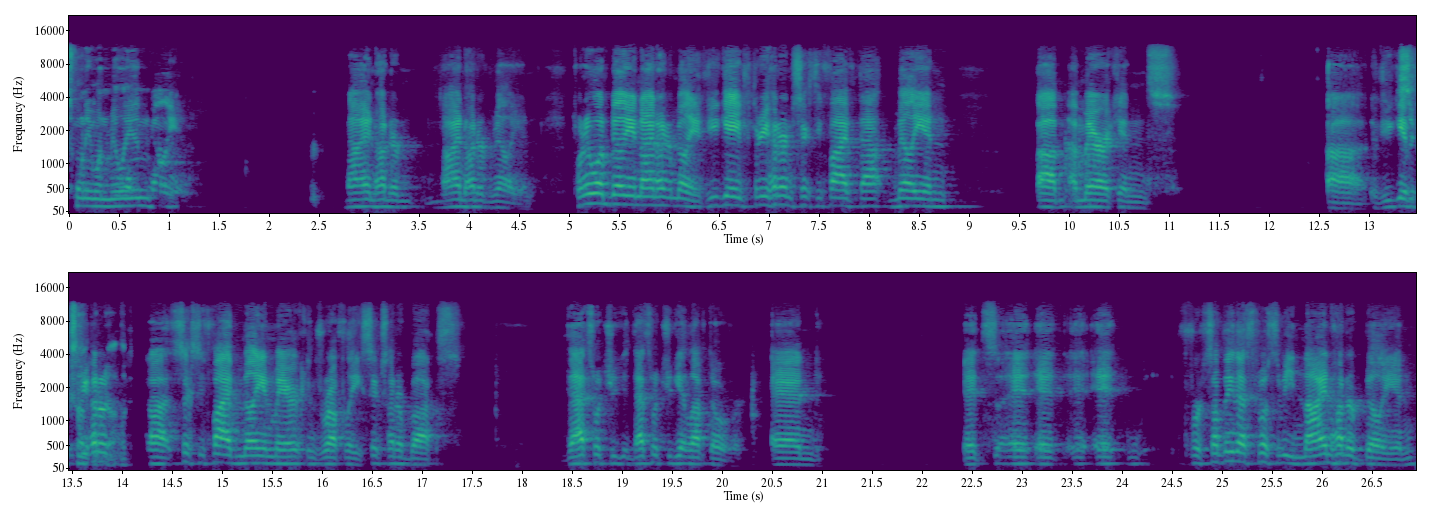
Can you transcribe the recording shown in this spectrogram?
21 million. million. 900, 900 million. 21 billion, 900 million. If you gave 365 million um, Americans, uh, if you give Six hundred 300, uh, 65 million Americans roughly 600 bucks, that's what you. That's what you get left over. And it's it, it, it, it for something that's supposed to be 900 billion.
